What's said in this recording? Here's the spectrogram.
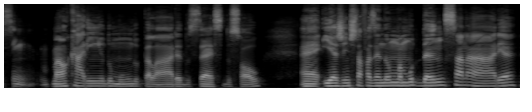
assim, o maior carinho do mundo pela área do CS do Sol. É, e a gente está fazendo uma mudança na área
